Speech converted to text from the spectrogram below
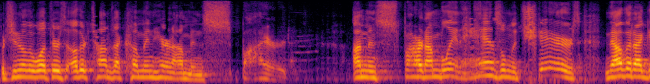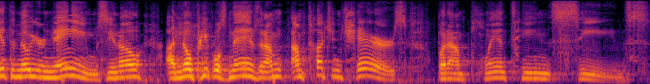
But you know what? There's other times I come in here and I'm inspired. I'm inspired. I'm laying hands on the chairs now that I get to know your names. You know, I know people's names and I'm, I'm touching chairs, but I'm planting seeds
